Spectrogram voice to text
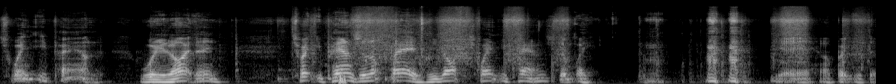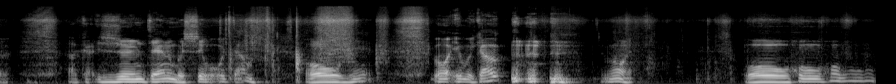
£20. We like then. £20 are not bad. We like £20, don't we? I bet you do. Okay, zoom down and we'll see what we've done. Oh, yeah. Right, here we go. right. Oh, oh, oh.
